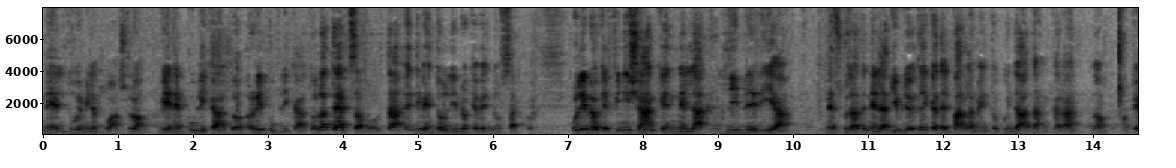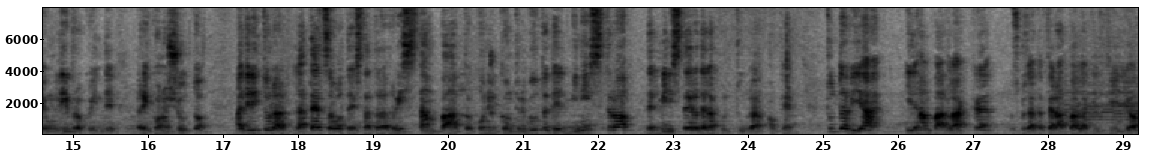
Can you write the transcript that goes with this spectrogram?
nel 2004, viene pubblicato, ripubblicato la terza volta e diventa un libro che vende un sacco. Un libro che finisce anche nella libreria, nel, scusate, nella biblioteca del Parlamento, quindi ad Ankara, no? okay, un libro quindi riconosciuto. Addirittura la terza volta è stato ristampato con il contributo del, ministro, del Ministero della Cultura. Okay? Tuttavia Ilham Parlak scusate, Ferhat Parlak, il figlio,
